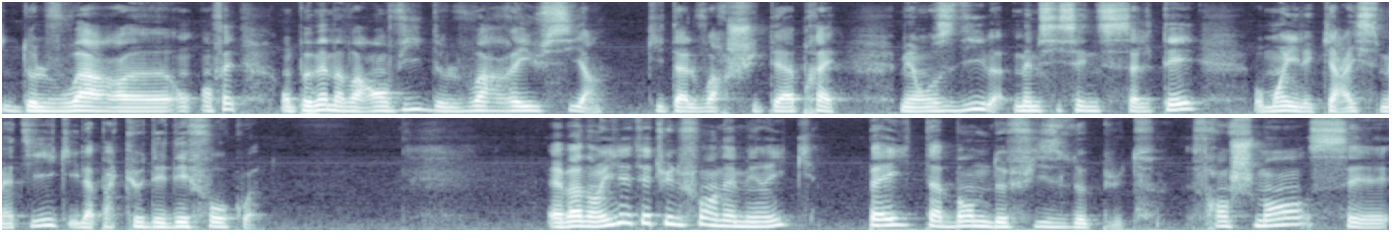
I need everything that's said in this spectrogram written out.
de le voir. Euh, en fait, on peut même avoir envie de le voir réussir quitte à le voir chuter après. Mais on se dit, bah, même si c'est une saleté, au moins il est charismatique, il n'a pas que des défauts, quoi. Eh ben non, il était une fois en Amérique, paye ta bande de fils de pute. Franchement, c'est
